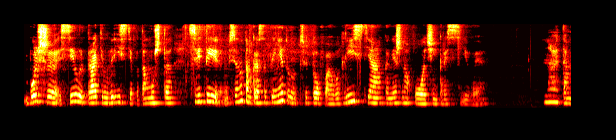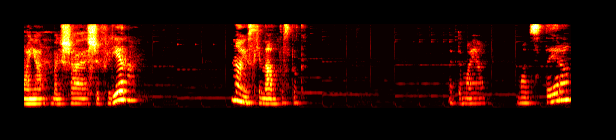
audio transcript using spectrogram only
больше силы тратил в листья, потому что цветы, все равно там красоты нету цветов, а вот листья, конечно, очень красивые. Ну, это моя большая шифлера. Ну и схинантус тут. Это моя монстера.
